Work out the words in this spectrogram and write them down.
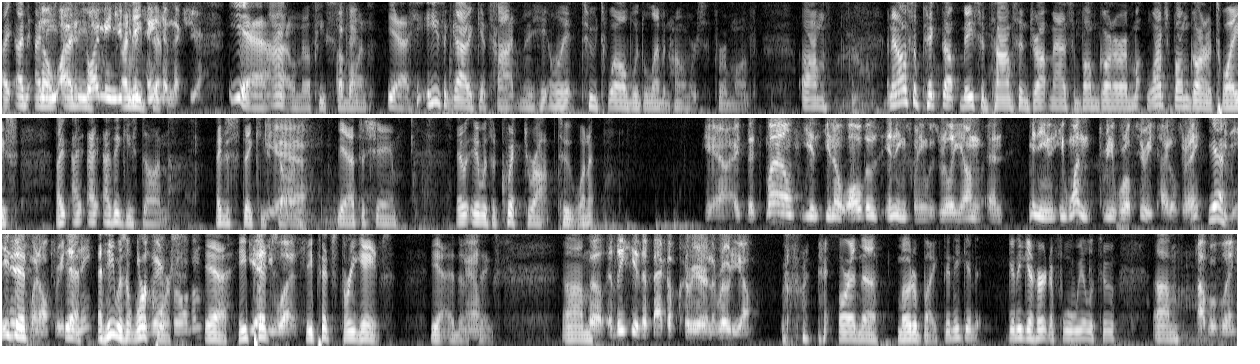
I I, I no, need I, I need so I mean you I can need retain depth. him next year. Yeah, I don't know if he's Okay. someone. Yeah, he, he's a guy that gets hot and he'll hit two twelve with eleven homers for a month. Um, and I also picked up Mason Thompson, dropped Madison Bumgarner. I watched Bumgarner twice. I, I, I- think he's done. I just think he's Yeah. done. Yeah, it's a shame. It, it was a quick drop too, wasn't it? Yeah, I, that, well, you you know all those innings when he was really young, and I mean he, he won three World Series titles, right? Yeah, he, he, did did. win all three, yeah, didn't he? and he was a was workhorse. for all of them? Yeah, he Yeah, he pitched. was. pitched three games. Yeah, in those Yeah. things. Um, Well, at least he has a backup career in the rodeo. or in the motorbike. Didn't he get? Didn't he get hurt in a four wheeler too? Um, Probably.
